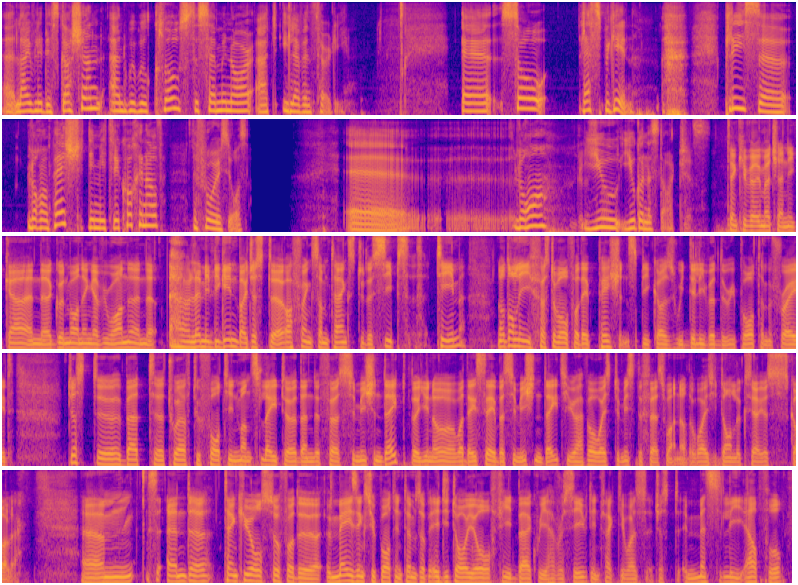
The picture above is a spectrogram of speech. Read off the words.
lively discussion, and we will close the seminar at 11:30. Uh, so let's begin. Please, uh, Laurent Pech, Dmitry Kochenov, the floor is yours. Uh, Laurent, you you're gonna start. Yes. Thank you very much, Annika, and good morning, everyone. Uh, let me begin by just uh, offering some thanks to the SIEPS team, not only, first of all, for their patience, because we delivered the report, I'm afraid, just uh, about uh, 12 to 14 months later than the first submission date. But you know what they say about submission dates, you have always to miss the first one, otherwise you don't look serious scholar. Um, and uh, thank you also for the amazing support in terms of editorial feedback we have received. In fact, it was just immensely helpful.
